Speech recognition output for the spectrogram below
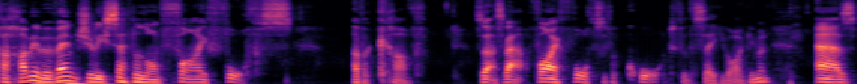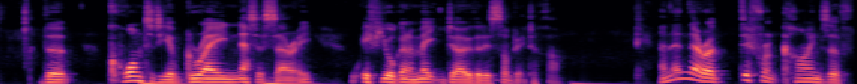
Chachamim eventually settled on five fourths of a kav so that's about five fourths of a quart for the sake of argument as the quantity of grain necessary if you're going to make dough that is subject to chal. And then there are different kinds of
